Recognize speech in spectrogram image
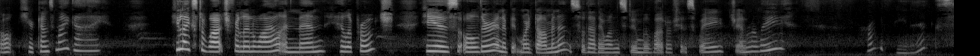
Oh, here comes my guy. He likes to watch for a little while and then he'll approach. He is older and a bit more dominant, so the other ones do move out of his way generally. Hi, Phoenix.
